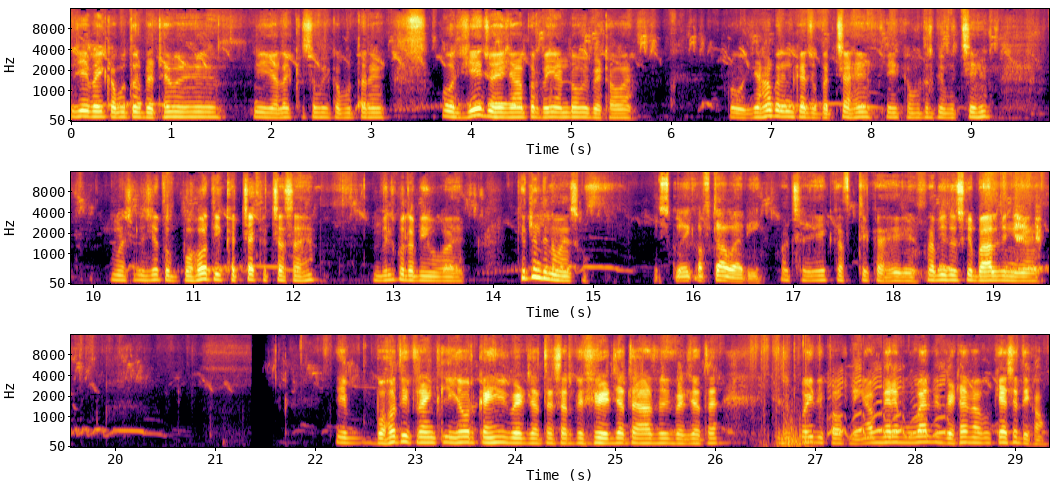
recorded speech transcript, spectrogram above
ये भाई कबूतर बैठे हुए हैं। ये अलग किस्म के कबूतर हैं। और ये जो है यहाँ पर भाई अंडों में बैठा हुआ है। तो यहाँ पर इनका जो बच्चा है ये कबूतर के बच्चे हैं। माशाल्लाह ये तो बहुत ही कच्चा कच्चा सा है। बिल्कुल अभी हुआ है। कितने दिन हुआ है इसको? इसको एक हफ़्ता हुआ अभी। अच्छा एक हफ़्ते का है ये। अभी तो इसके बाल भी नहीं आए। ये बहुत ही फ्रेंकली है और कहीं भी बैठ जाता है सर पे भी बैठ जाता है हाथ पे भी बैठ जाता है। इसमें कोई भी खौफ नहीं अब मेरे मोबाइल में बैठा है मैं आपको कैसे दिखाऊँ?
